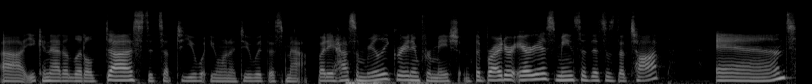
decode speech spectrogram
Uh, you can add a little dust. It's up to you what you want to do with this map, but it has some really great information. The brighter areas means that this is the top, and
